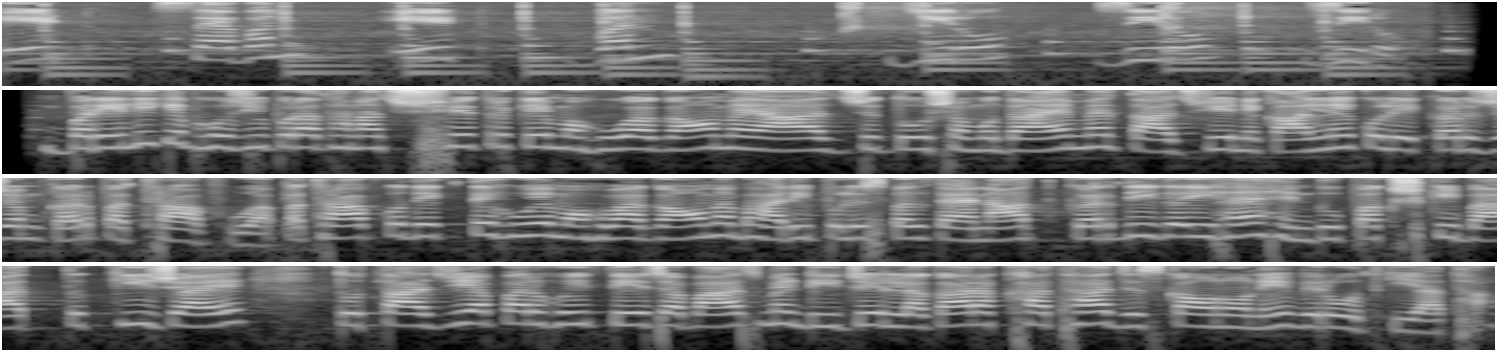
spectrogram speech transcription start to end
eight seven eight one zero zero zero. Bareilly के भोजीपुरा थाना क्षेत्र के महुआ गाँव में आज दो समुदाय में ताजिए निकालने को लेकर जमकर पथराव हुआ। पथराव को देखते हुए महुआ गाँव में भारी पुलिस बल तैनात कर दी गई है। हिंदू पक्ष की बात की जाए तो ताजिया पर हुई तेज आवाज़ में डीजे लगा रखा था, जिसका उन्होंने विरोध किया था।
